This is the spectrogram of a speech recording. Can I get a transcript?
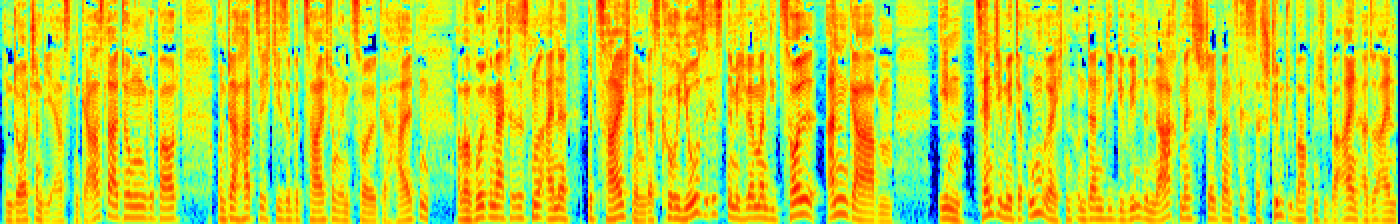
in Deutschland die ersten Gasleitungen gebaut und da hat sich diese Bezeichnung in Zoll gehalten. Aber wohlgemerkt, das ist nur eine Bezeichnung. Das Kuriose ist nämlich, wenn man die Zollangaben in Zentimeter umrechnet und dann die Gewinde nachmesst, stellt man fest, das stimmt überhaupt nicht überein. Also ein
